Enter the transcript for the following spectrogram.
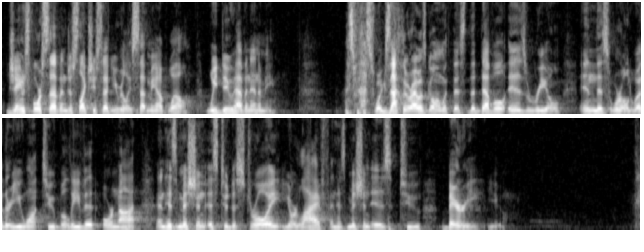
James 4 7, just like she said, you really set me up well. We do have an enemy. That's, that's exactly where I was going with this. The devil is real in this world, whether you want to believe it or not. And his mission is to destroy your life, and his mission is to bury you.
